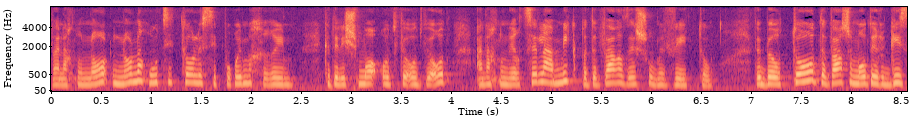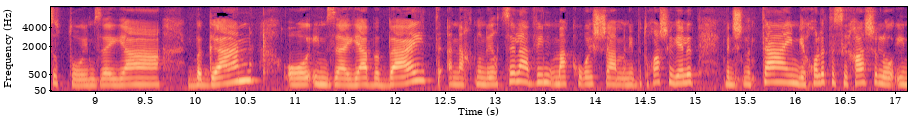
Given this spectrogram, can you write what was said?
ואנחנו לא, לא נרוץ איתו לסיפורים אחרים, כדי לשמוע עוד ועוד ועוד, אנחנו נרצה להעמיק בדבר הזה שהוא מביא איתו. ובאותו דבר שמאוד הרגיז אותו, אם זה היה בגן, או אם זה היה בבית, אנחנו נרצה להבין מה קורה שם. אני בטוחה שילד בן שנתיים, יכולת השיחה שלו היא,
